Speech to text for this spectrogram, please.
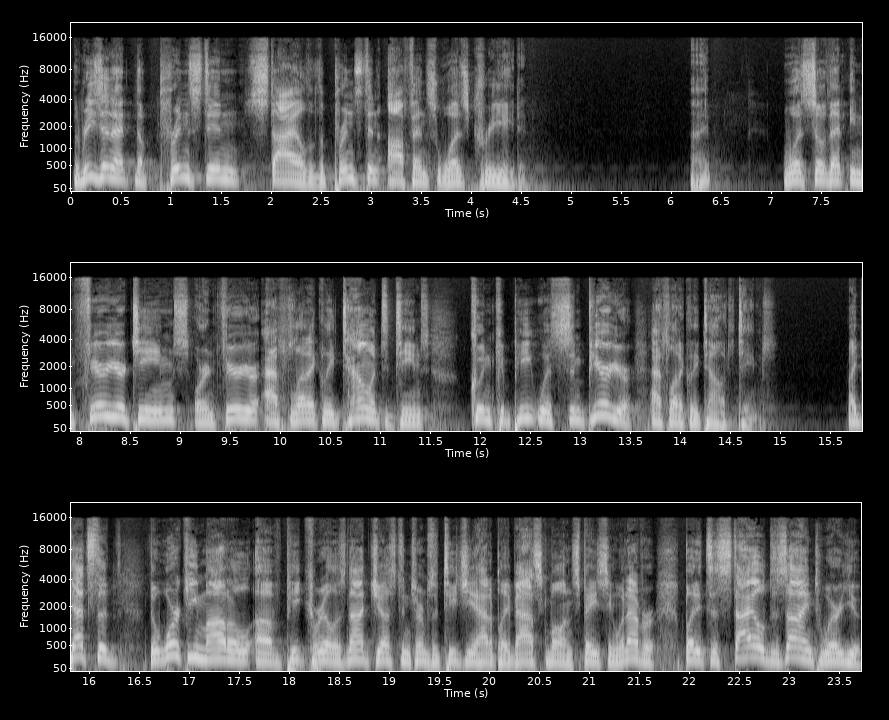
the reason that the Princeton style of the Princeton offense was created, right, was so that inferior teams or inferior athletically talented teams couldn't compete with superior athletically talented teams. Like that's the the working model of Pete Carril is not just in terms of teaching you how to play basketball and spacing, whatever, but it's a style designed to where you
